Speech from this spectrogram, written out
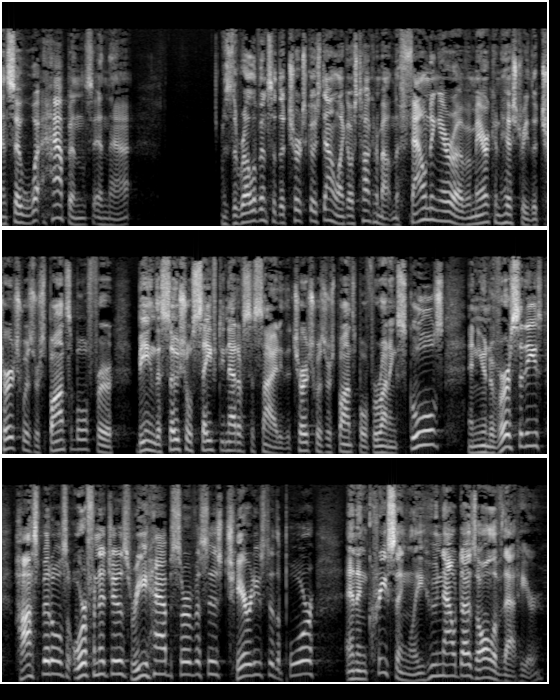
And so, what happens in that is the relevance of the church goes down. Like I was talking about in the founding era of American history, the church was responsible for being the social safety net of society. The church was responsible for running schools and universities, hospitals, orphanages, rehab services, charities to the poor, and increasingly, who now does all of that here?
